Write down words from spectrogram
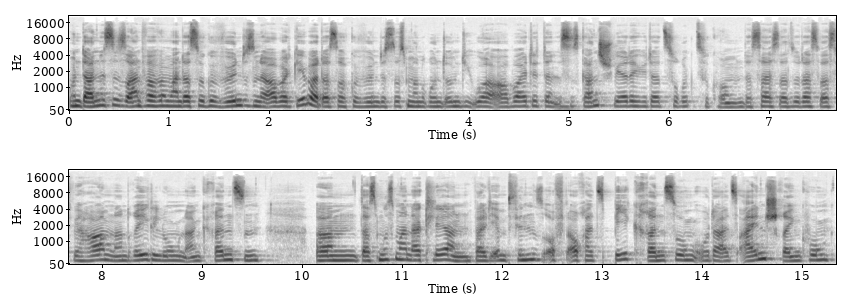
Und dann ist es einfach, wenn man das so gewöhnt ist und der Arbeitgeber das auch gewöhnt ist, dass man rund um die Uhr arbeitet, dann ist es ganz schwer, da wieder zurückzukommen. Das heißt also, das, was wir haben an Regelungen, an Grenzen, ähm, das muss man erklären, weil die empfinden es oft auch als Begrenzung oder als Einschränkung.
